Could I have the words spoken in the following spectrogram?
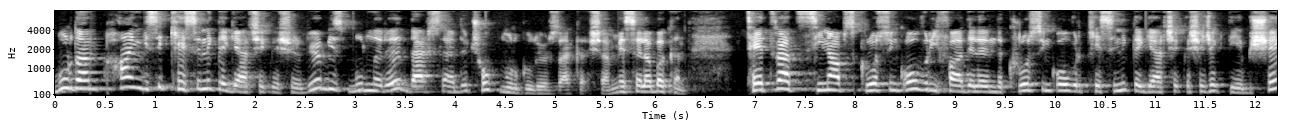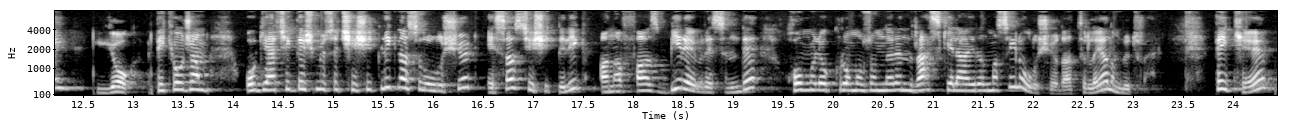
Buradan hangisi kesinlikle gerçekleşir diyor. Biz bunları derslerde çok vurguluyoruz arkadaşlar. Mesela bakın tetrat, sinaps, crossing over ifadelerinde crossing over kesinlikle gerçekleşecek diye bir şey yok. Peki hocam o gerçekleşmiyorsa çeşitlilik nasıl oluşuyor? Esas çeşitlilik anafaz 1 evresinde homolog kromozomların rastgele ayrılmasıyla oluşuyordu. Hatırlayalım lütfen. Peki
